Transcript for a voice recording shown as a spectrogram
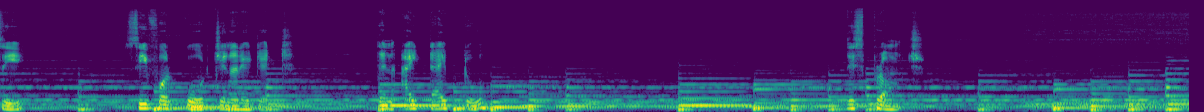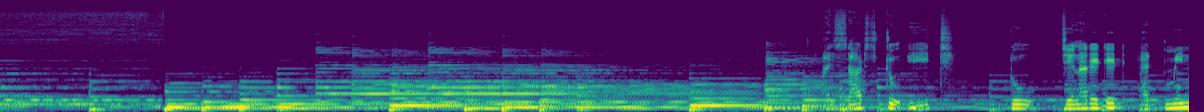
c c for code generated. Then I type to this prompt to it to generated admin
